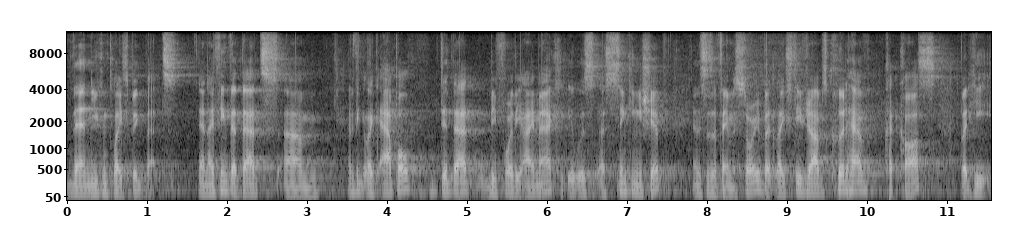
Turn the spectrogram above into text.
then you can place big bets. And I think that that's, um, I think like Apple did that before the iMac. It was a sinking ship, and this is a famous story, but like Steve Jobs could have cut costs, but he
